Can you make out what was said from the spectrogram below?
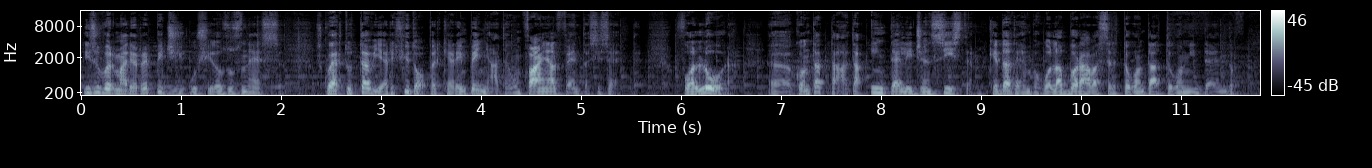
di Super Mario RPG uscito su SNES. Square tuttavia rifiutò perché era impegnata con Final Fantasy VII. Fu allora eh, contattata Intelligent System, che da tempo collaborava a stretto contatto con Nintendo.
